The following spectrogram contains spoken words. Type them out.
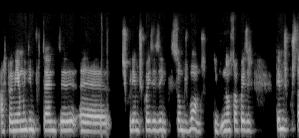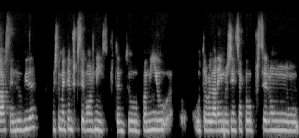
Acho que para mim é muito importante uh, escolhermos coisas em que somos bons, tipo, não só coisas, temos que gostar sem dúvida, mas também temos que ser bons nisso. Portanto, para mim, o, o trabalhar em emergência acabou por ser um,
